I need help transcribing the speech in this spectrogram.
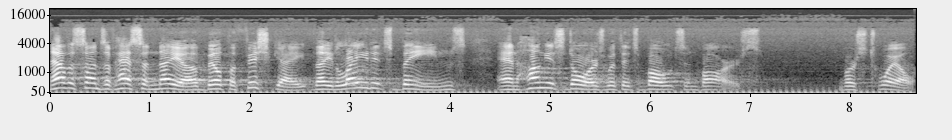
Now the sons of Hassenaah built the fish gate. They laid its beams and hung its doors with its bolts and bars. Verse 12.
